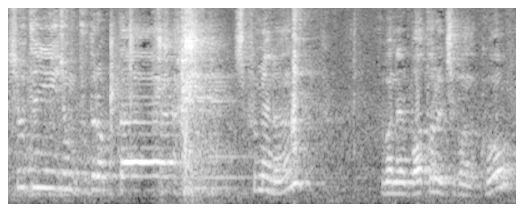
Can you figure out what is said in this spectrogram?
쇼팅이 좀 부드럽다 싶으면은 이번에는 버터를 집어넣고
